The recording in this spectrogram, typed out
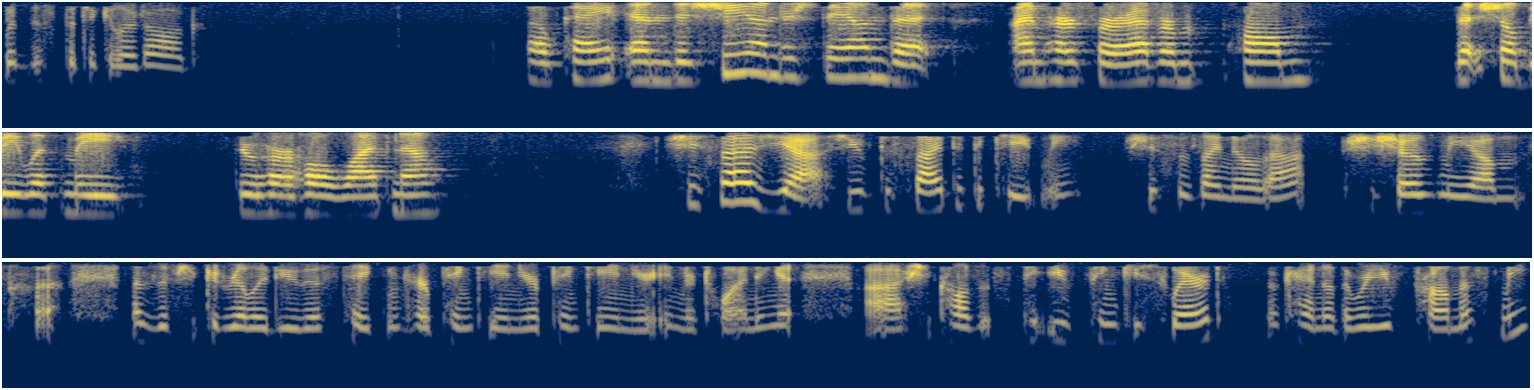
with this particular dog. Okay, and does she understand that I'm her forever home, that she'll be with me through her whole life now? She says yes. You've decided to keep me. She says I know that. She shows me um as if she could really do this, taking her pinky and your pinky and you're intertwining it. Uh, she calls it you've pinky sweared. Okay, in other words, you've promised me.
